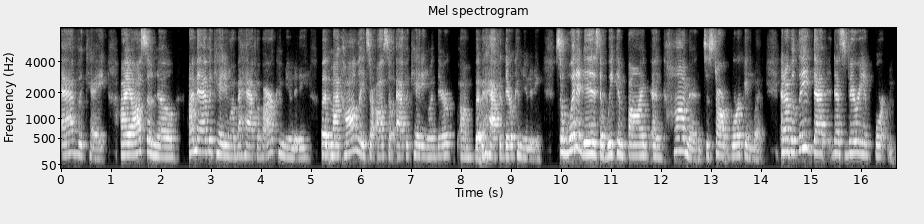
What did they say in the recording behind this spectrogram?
advocate, I also know I'm advocating on behalf of our community, but my colleagues are also advocating on their um, behalf of their community. So, what it is that we can find in common to start working with, and I believe that that's very important.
